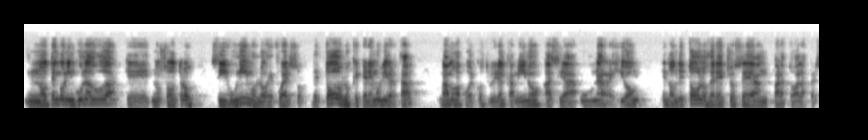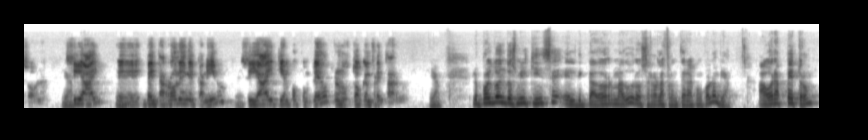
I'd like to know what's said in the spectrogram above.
No tengo ninguna duda que nosotros, si unimos los esfuerzos de todos los que queremos libertad, vamos a poder construir el camino hacia una región en donde todos los derechos sean para todas las personas. Sí hay eh, ventarrones en el camino, sí. hay tiempos complejos, pero nos toca enfrentarlo. Ya. Leopoldo, en 2015 el dictador Maduro cerró la frontera con Colombia. Ahora Petro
